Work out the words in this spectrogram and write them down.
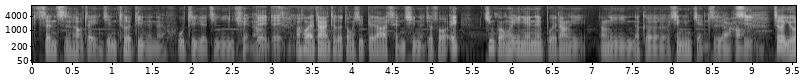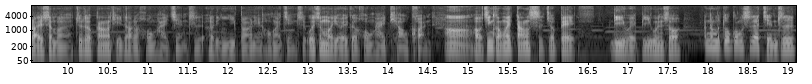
增资哈，在引进特定人来护自己的经营权哈。对对对。那后来当然这个东西被大家澄清了，就说哎，金管会一年内不会让你让你那个现金减资啊哈。是。这个由来是什么？就是我刚刚提到的红海减资，二零一八年红海减资，为什么有一个红海条款？哦。好，金管会当时就被立委逼问说，啊，那么多公司在减资，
